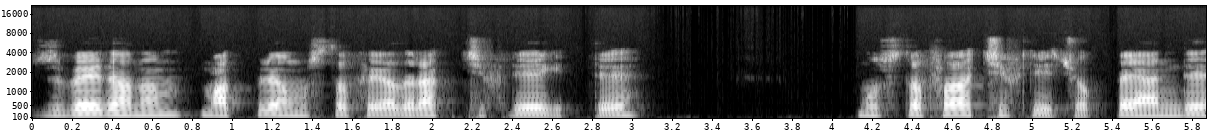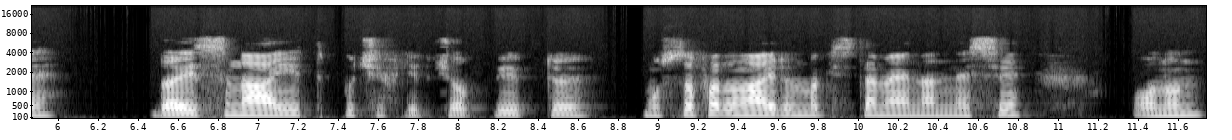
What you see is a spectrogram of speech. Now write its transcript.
Zübeyde Hanım Makbule Mustafa'yı alarak çiftliğe gitti. Mustafa çiftliği çok beğendi. Dayısına ait bu çiftlik çok büyüktü. Mustafa'dan ayrılmak istemeyen annesi onun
